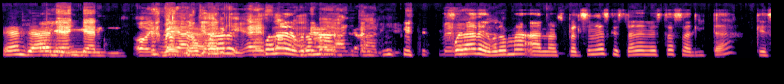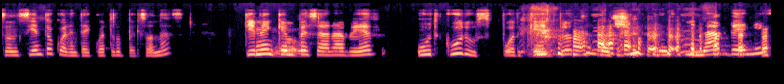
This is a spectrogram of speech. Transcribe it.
Vean ya. Vean Yargi. Vean Yargi. fuera de broma, Yargi. Fuera de Yargi. broma, a las personas que están en esta salita, que son 144 personas, tienen que empezar a ver Utkurus, porque el es Pinar Denis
